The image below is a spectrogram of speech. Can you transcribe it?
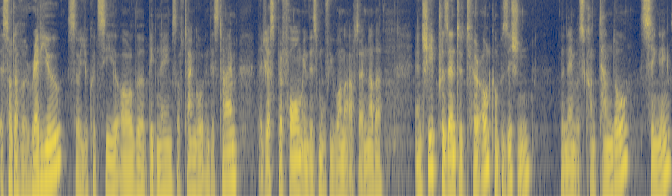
a, sort of a review, so you could see all the big names of tango in this time. They just perform in this movie one after another. And she presented her own composition. The name was Cantando, singing,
